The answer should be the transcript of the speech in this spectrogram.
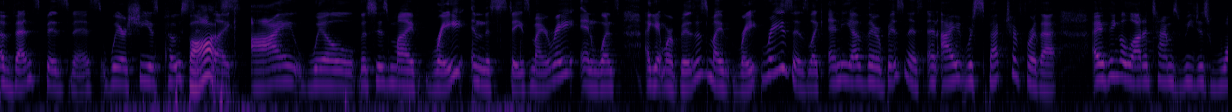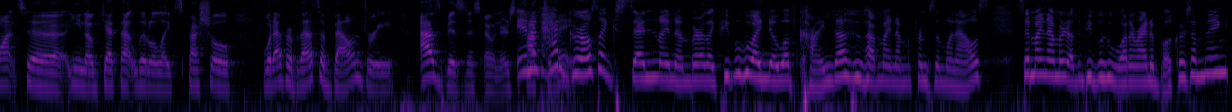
events business where she has posted Boss. like I will this is my rate and this stays my rate and once I get more business my rate raises like any other business and I respect her for that. I think a lot of times we just want to, you know, get that little like special whatever, but that's a boundary as business owners. And have I've had make. girls like send my number, like people who I know of, kinda, who have my number from someone else, send my number to other people who want to write a book or something,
